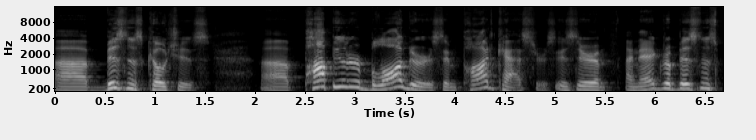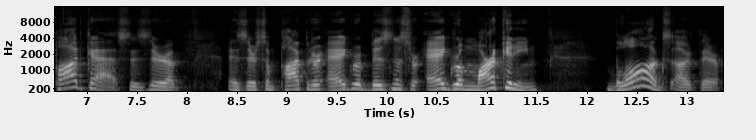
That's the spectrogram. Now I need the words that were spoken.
uh, business coaches, uh, popular bloggers and podcasters. Is there an agribusiness podcast? Is there a is there some popular agribusiness or agri marketing blogs out there?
